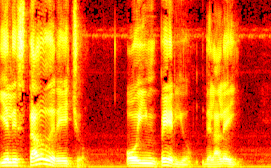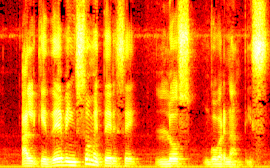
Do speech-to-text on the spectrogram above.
y el Estado de Derecho o imperio de la ley al que deben someterse los gobernantes.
